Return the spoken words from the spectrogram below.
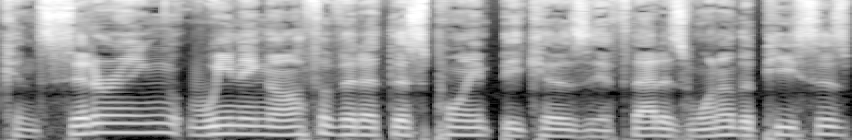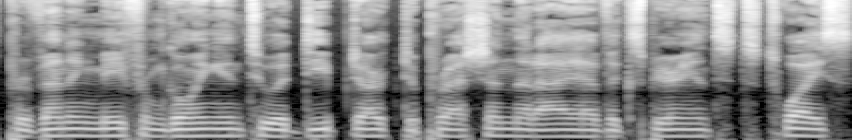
considering weaning off of it at this point because if that is one of the pieces preventing me from going into a deep dark depression that I have experienced twice,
